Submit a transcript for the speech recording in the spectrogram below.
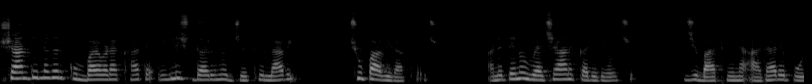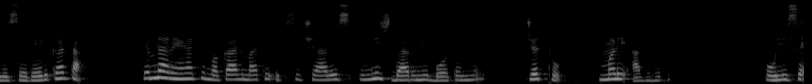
શાંતિનગર કુંભારવાડા ખાતે ઇંગ્લિશ દારૂનો જથ્થો લાવી છુપાવી રાખ્યો છે અને તેનું વેચાણ કરી રહ્યો છે. જે બાતમીના આધારે પોલીસે રેડ કરતા તેમના રહેણાંકી મકાનમાંથી એકસો ચાલીસ ઇંગ્લિશ દારૂની બોટલનો જથ્થો મળી આવ્યો હતો. પોલીસે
